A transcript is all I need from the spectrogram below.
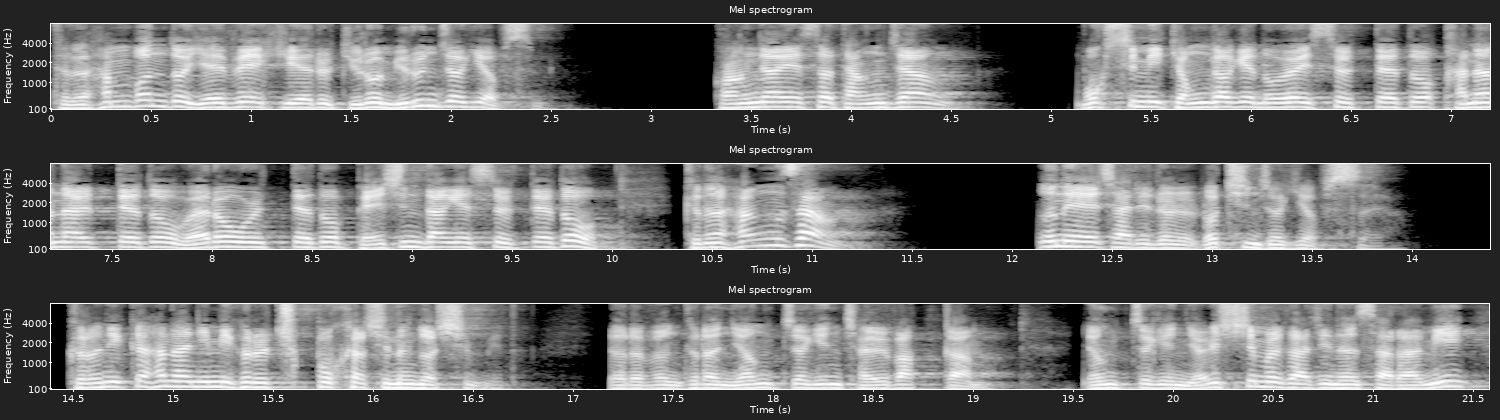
그는 한 번도 예배의 기회를 뒤로 미룬 적이 없습니다. 광야에서 당장 목숨이 경각에 놓여 있을 때도 가난할 때도 외로울 때도 배신당했을 때도 그는 항상 은혜의 자리를 놓친 적이 없어요. 그러니까 하나님이 그를 축복하시는 것입니다. 여러분 그런 영적인 절박감, 영적인 열심을 가지는 사람이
